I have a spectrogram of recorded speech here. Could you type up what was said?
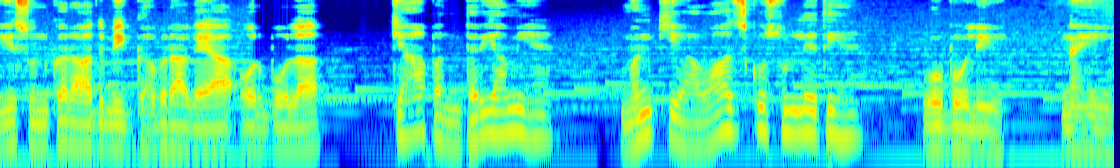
ये सुनकर आदमी घबरा गया और बोला क्या आप अंतर्यामी हैं? मन की आवाज़ को सुन लेती हैं? वो बोली, नहीं,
